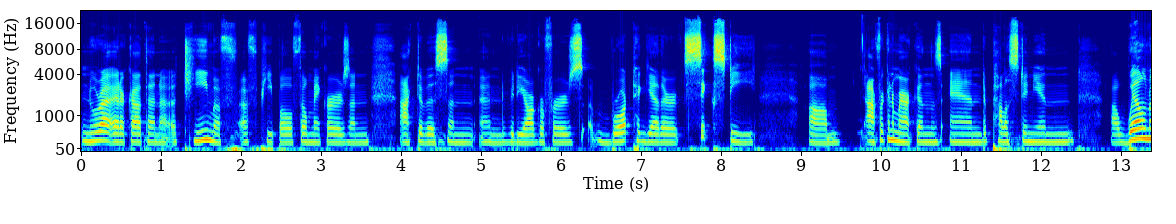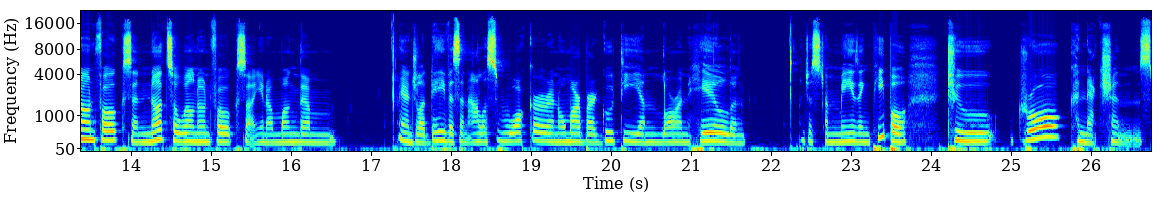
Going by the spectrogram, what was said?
Noura Erakat and a, a, team of, of people, filmmakers and activists and, and videographers, brought together 60 um, African Americans and Palestinian uh, well known folks and not so well known folks, uh, you know, among them Angela Davis and Alice Walker and Omar Barghouti and Lauryn Hill and just amazing people to draw connections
